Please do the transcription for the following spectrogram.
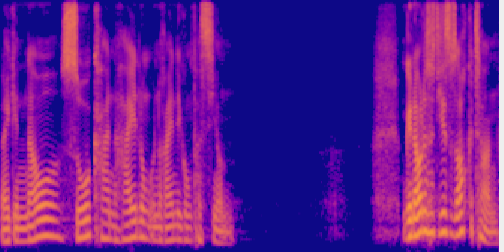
weil genau so kann Heilung und Reinigung passieren. Und genau das hat Jesus auch getan.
